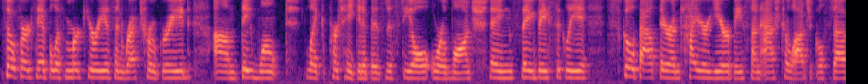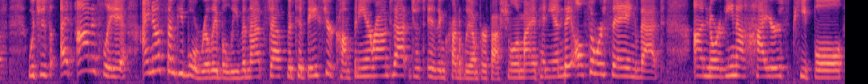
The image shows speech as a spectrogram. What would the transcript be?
So for example, if Mercury is in retrograde, um, they won't like partake in a business deal or launch things. They basically scope out their entire year based on astrological stuff, which is, honestly, I know some people really believe in that stuff, but to base your company around that just is incredibly unprofessional in my opinion. They also were saying that uh, Norvina hires people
